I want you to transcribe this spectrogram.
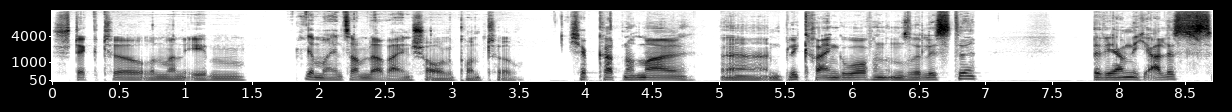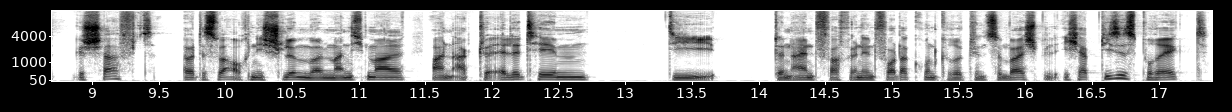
steckte und man eben gemeinsam da reinschauen konnte. Ich habe gerade nochmal äh, einen Blick reingeworfen in unsere Liste. Wir haben nicht alles geschafft, aber das war auch nicht schlimm, weil manchmal waren aktuelle Themen, die dann einfach in den Vordergrund gerückt sind. Zum Beispiel, ich habe dieses Projekt,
